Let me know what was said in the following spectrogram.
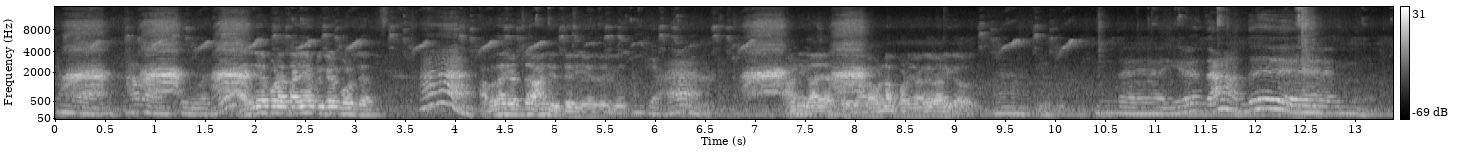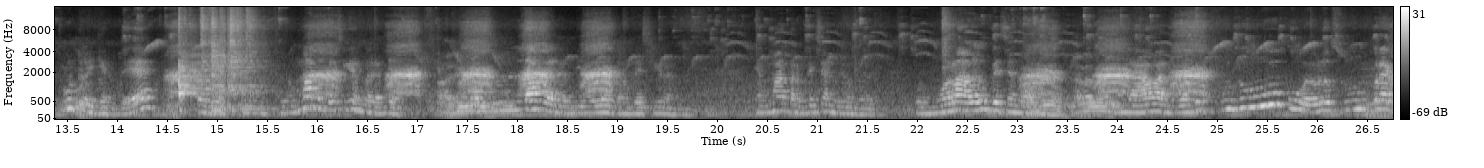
நம்ம ஆவாரம் பூ வந்து அதுலேயே கூட தனியாக அப்படி கேட்டு போடுது ஆஹா. அப்போ தான் எடுத்து ஆஞ்சி தெரியும் எது வரைக்கும் ஆண்டி தாயா தெரியும் அதில் ஒன்றா வேலைக்கு ஆகுது. இந்த இதுதான் வந்து கூட்டு வைக்கிறது. அதை பேசிக்கிறேன் பாரு அப்படியே. அதிகமாக ஃபுல்லா பாரு அப்படி எவ்வளோ பேசிக்கிறேன் அம்மா தரம் பேசாந்துக்கிறேன் பாரு. ஒரு முறை அளவு தான் இந்த ஆவாரம் வந்து புது பூ. எவ்வளோ சூப்பராக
